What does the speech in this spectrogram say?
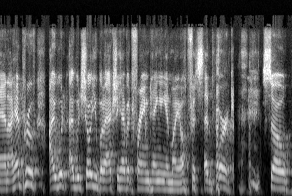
and I had proof. I would I would show you, but I actually have it framed hanging in my office at work. so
